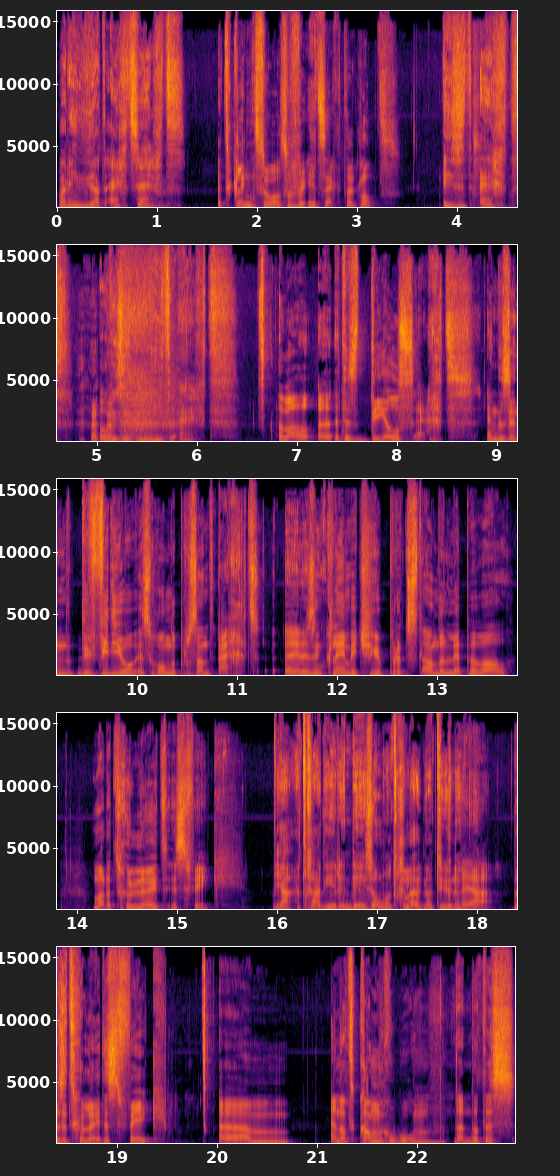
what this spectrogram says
waarin hij dat echt zegt. Het klinkt zo alsof hij het zegt, dat klopt. Is het echt of is het niet echt? Wel, eh, het is deels echt. In de zin, de video is 100% echt. Er is een klein beetje geprutst aan de lippen wel, maar het geluid is fake. Ja, het gaat hier in deze om het geluid natuurlijk. Ja, dus het geluid is fake. Ehm, en dat kan gewoon. En dat is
